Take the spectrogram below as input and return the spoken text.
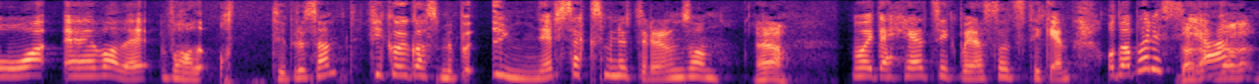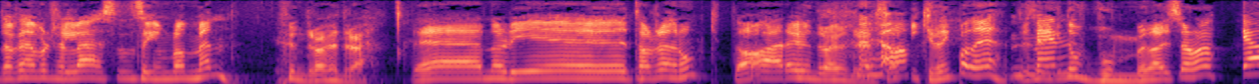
Og eh, var, det, var det 80 fikk orgasme på under seks minutter eller noe sånt. ja. Nå er ikke jeg helt sikker på den statistikken. Og da bare Da, jeg... da, da kan jeg fortelle deg statistikken blant menn. 100 av 100. Det, når de tar seg en runk, da er det 100 av 100. Så ikke tenk på det. Du trenger ikke noe womanizer da. Ja,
